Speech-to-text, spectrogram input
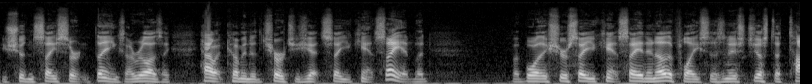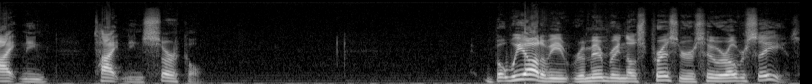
you shouldn't say certain things. I realize they haven't come into the churches yet to say you can't say it, but, but boy, they sure say you can't say it in other places, and it's just a tightening, tightening circle. But we ought to be remembering those prisoners who are overseas.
